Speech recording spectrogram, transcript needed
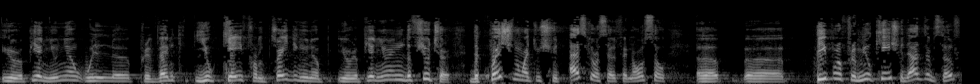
European Union will uh, prevent UK from trading in the European Union in the future. The question what you should ask yourself and also uh, uh, people from UK should ask themselves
